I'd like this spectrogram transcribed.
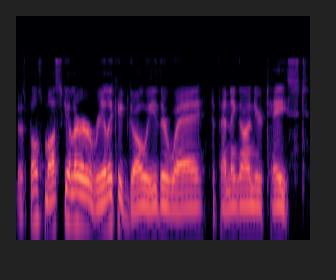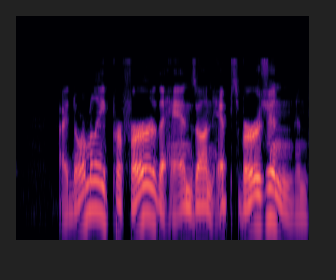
This post muscular really could go either way, depending on your taste. I normally prefer the hands on hips version, and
